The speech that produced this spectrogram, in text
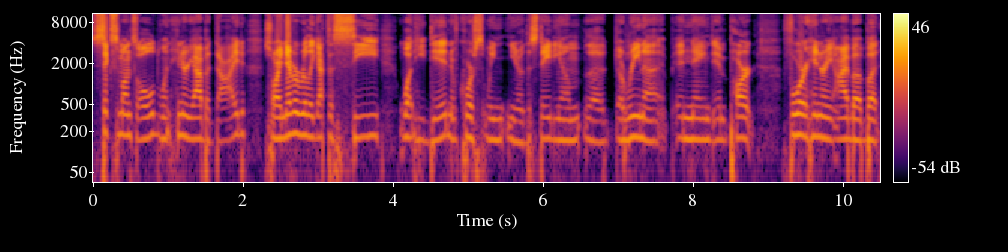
six months old when Henry Iba died, so I never really got to see what he did. And of course, we, you know, the stadium, the arena, named in part for Henry Iba, but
